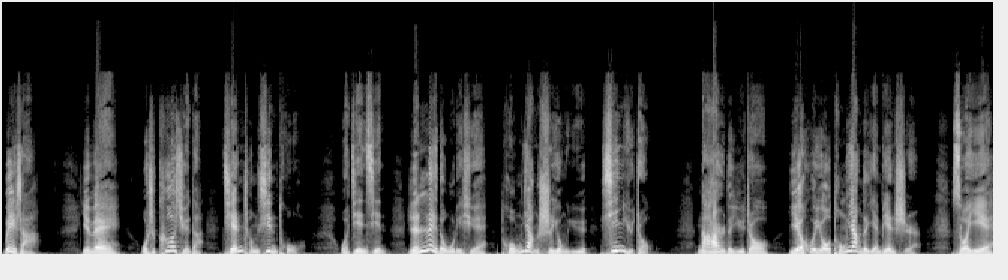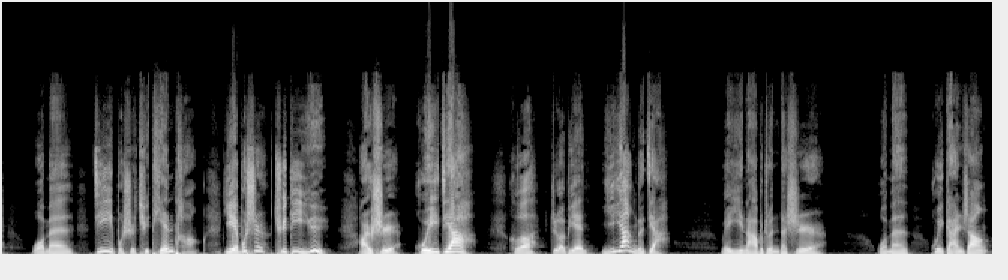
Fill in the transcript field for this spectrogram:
为啥？因为我是科学的虔诚信徒。”我坚信，人类的物理学同样适用于新宇宙，那儿的宇宙也会有同样的演变史。所以，我们既不是去天堂，也不是去地狱，而是回家，和这边一样的价。唯一拿不准的是，我们会赶上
